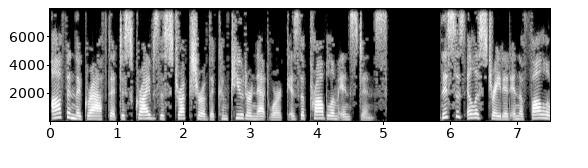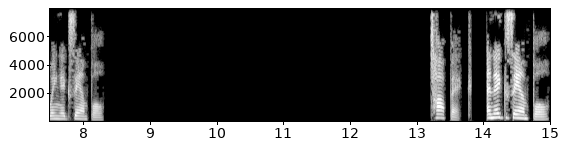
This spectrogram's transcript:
Often the graph that describes the structure of the computer network is the problem instance. This is illustrated in the following example. Topic: an example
